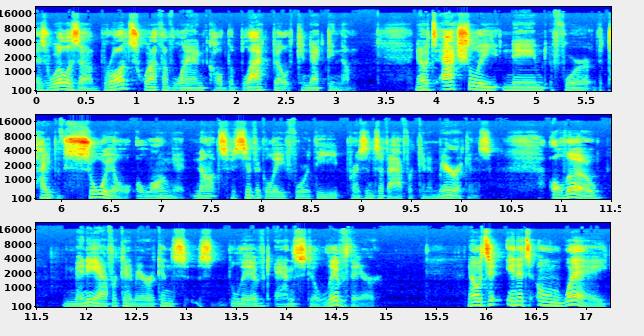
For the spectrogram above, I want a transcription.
as well as a broad swath of land called the Black Belt connecting them. Now, it's actually named for the type of soil along it, not specifically for the presence of African Americans. Although many African Americans lived and still live there. Now, it's in its own way,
